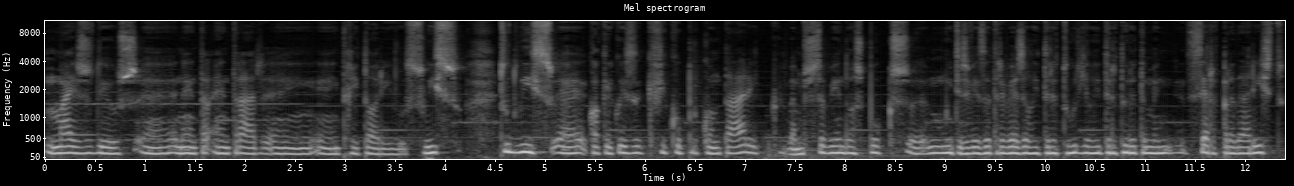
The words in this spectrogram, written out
mais judeus a entrar em, em, território suíço. Tudo isso é qualquer coisa que ficou por contar e que vamos sabendo aos poucos, muitas vezes através da literatura, e a literatura também serve para dar isto.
